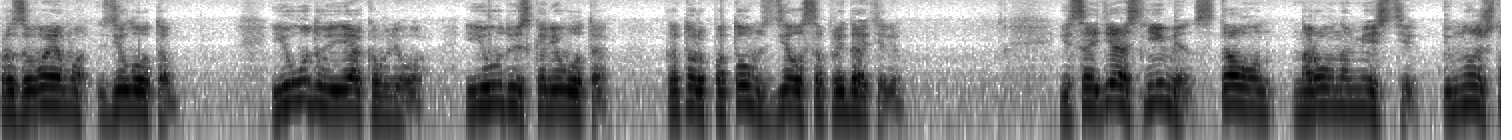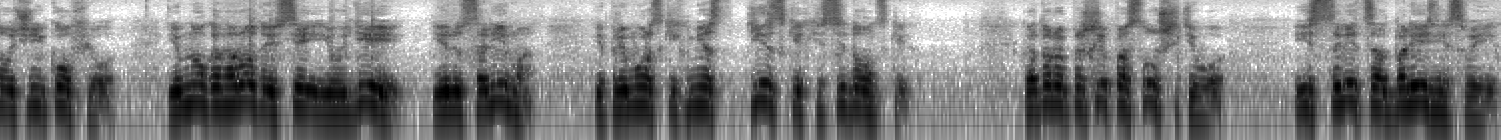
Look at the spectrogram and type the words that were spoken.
прозываемого Зелотом, Иуду Яковлева, Иуду Искариота, который потом сделался предателем. И сойдя с ними, стал он на ровном месте, и множество учеников его, и много народа из всей Иудеи, Иерусалима, и приморских мест Тирских и Сидонских, которые пришли послушать его и исцелиться от болезней своих.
